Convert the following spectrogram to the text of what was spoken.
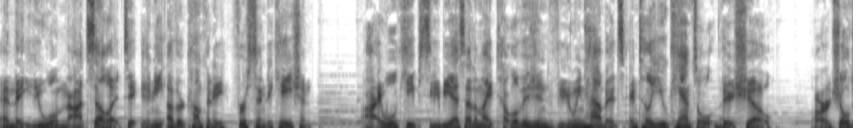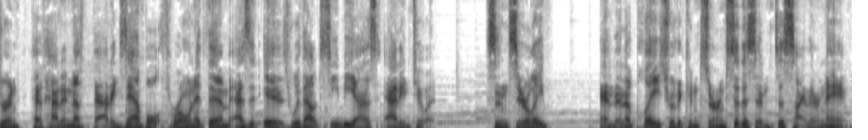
and that you will not sell it to any other company for syndication. I will keep CBS out of my television viewing habits until you cancel this show. Our children have had enough bad example thrown at them as it is without CBS adding to it. Sincerely, and then a place for the concerned citizen to sign their name.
